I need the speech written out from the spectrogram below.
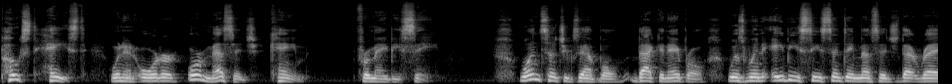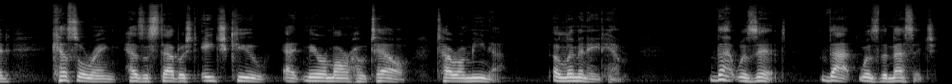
post haste when an order or message came from ABC. One such example, back in April, was when ABC sent a message that read, Kesselring has established HQ at Miramar Hotel, Taormina. Eliminate him. That was it. That was the message.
